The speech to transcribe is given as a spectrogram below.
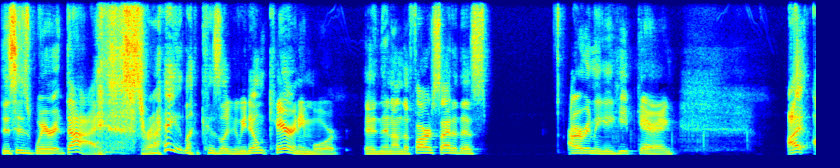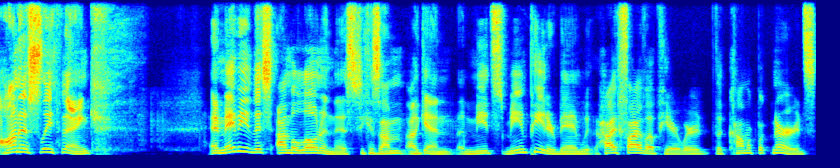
this is where it dies, right? Like because like we don't care anymore. And then on the far side of this, are we gonna keep caring? I honestly think and maybe this I'm alone in this because I'm again me it's me and Peter man high five up here. We're the comic book nerds.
